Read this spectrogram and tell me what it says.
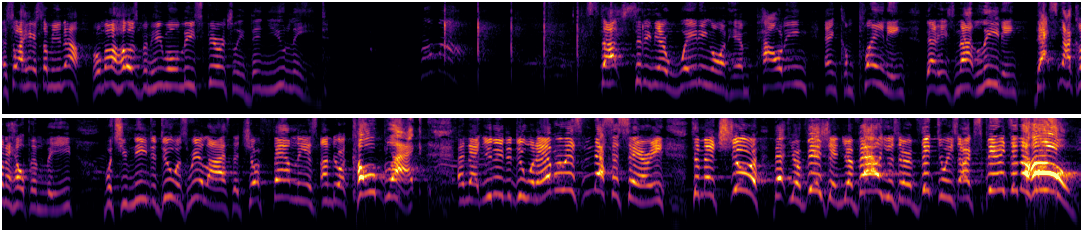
And so I hear some of you now, well, my husband, he won't lead spiritually. Then you lead. Stop sitting there waiting on him, pouting and complaining that he's not leading. That's not going to help him lead. What you need to do is realize that your family is under a code black and that you need to do whatever is necessary to make sure that your vision, your values, or victories are experienced in the home.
